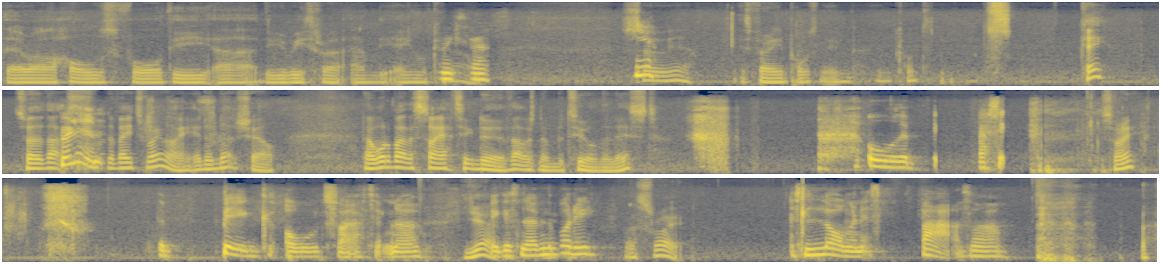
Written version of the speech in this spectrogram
there are holes for the uh, the urethra and the anal canal. Urethra. So yeah. yeah. it's very important in incontinence. Okay, so that's Brilliant. the ani in a nutshell. Now, what about the sciatic nerve? That was number two on the list. Oh, the sciatic. Sorry. The big old sciatic nerve. Yeah. Biggest nerve in the body. That's right. It's long and it's fat as well.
